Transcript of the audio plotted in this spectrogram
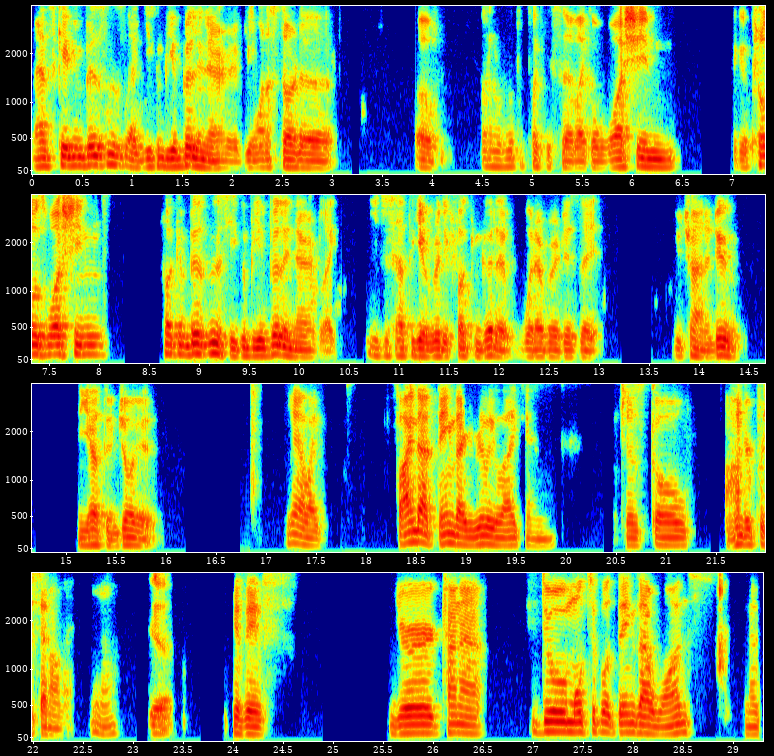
landscaping business, like you can be a billionaire. If you want to start a, oh, I don't know what the fuck he said, like a washing, like a clothes washing fucking business, you can be a billionaire. Like you just have to get really fucking good at whatever it is that you're trying to do. And you have to enjoy it. Yeah, like find that thing that you really like and just go 100% on it, you know? Yeah. Because if you're trying to do multiple things at once, that's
